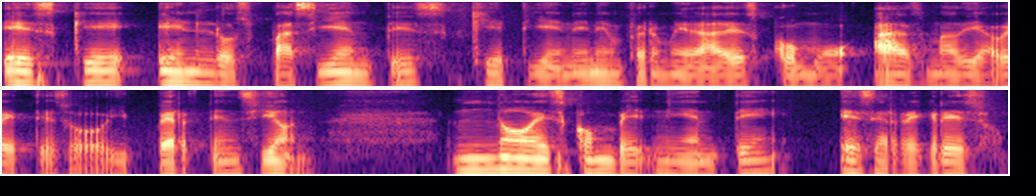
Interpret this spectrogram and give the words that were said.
es que en los pacientes que tienen enfermedades como asma, diabetes o hipertensión, no es conveniente ese regreso.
